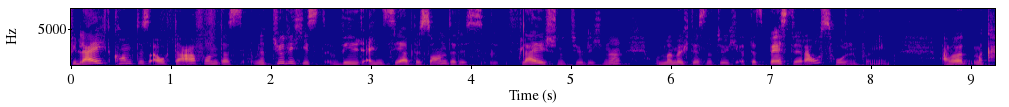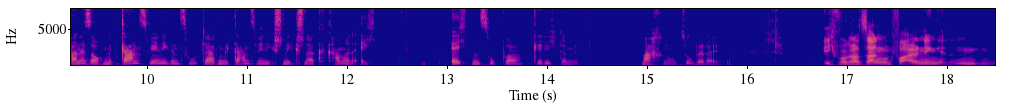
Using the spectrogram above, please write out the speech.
Ich vielleicht kommt es auch davon, dass natürlich ist Wild ein sehr besonderes Fleisch natürlich. Ne? Und man möchte es natürlich das Beste rausholen von ihm. Aber man kann es auch mit ganz wenigen Zutaten, mit ganz wenig Schnickschnack, kann man echt, echt ein super Gericht damit machen und zubereiten. Ich wollte gerade sagen, und vor allen Dingen,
